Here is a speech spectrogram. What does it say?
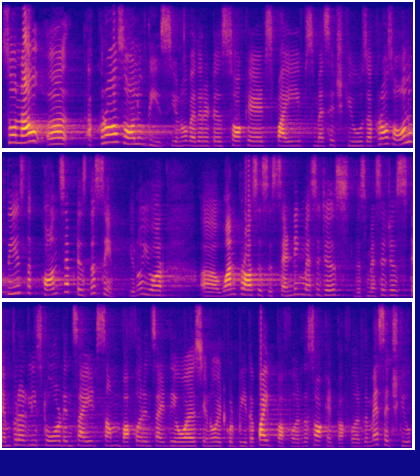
So, now uh, across all of these you know whether it is sockets, pipes, message queues across all of these the concept is the same you know you are uh, one process is sending messages, this message is temporarily stored inside some buffer inside the OS you know it could be the pipe buffer, the socket buffer, the message queue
